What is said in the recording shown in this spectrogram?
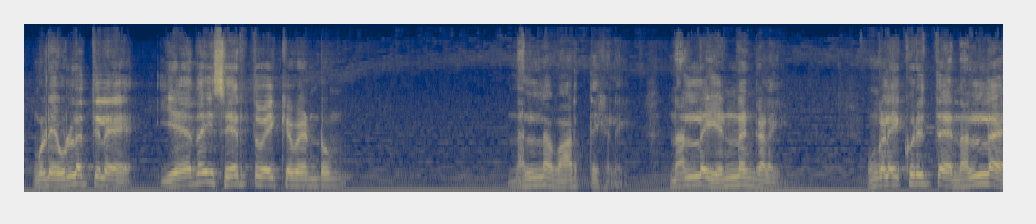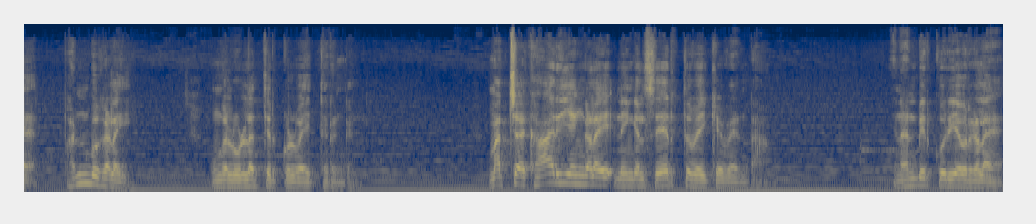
உங்களுடைய உள்ளத்திலே எதை சேர்த்து வைக்க வேண்டும்? நல்ல வார்த்தைகளை நல்ல எண்ணங்களை உங்களை குறித்த நல்ல பண்புகளை உங்கள் உள்ளத்திற்குள் வைத்திருங்கள். மற்ற காரியங்களை நீங்கள் சேர்த்து வைக்க வேண்டாம். நண்பிற்குரியவர்களே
